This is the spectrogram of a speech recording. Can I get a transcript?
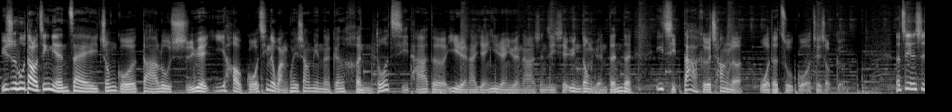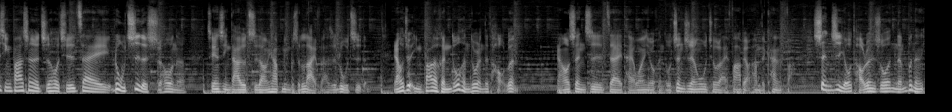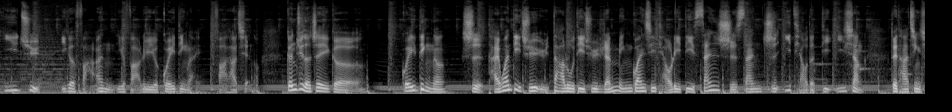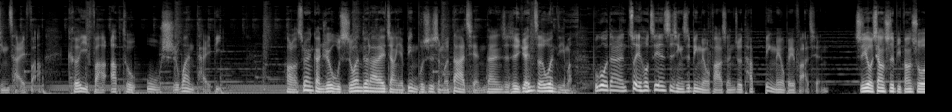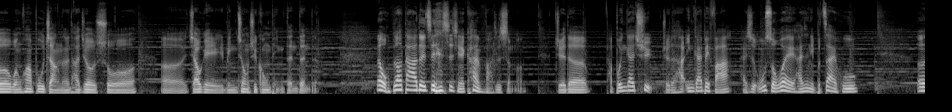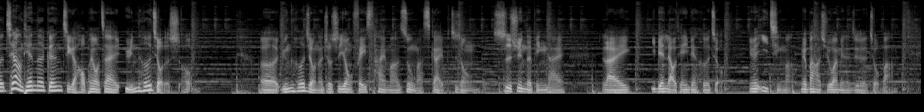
于是乎，到了今年，在中国大陆十月一号国庆的晚会上面呢，跟很多其他的艺人啊、演艺人员啊，甚至一些运动员等等，一起大合唱了《我的祖国》这首歌。那这件事情发生了之后，其实，在录制的时候呢，这件事情大家都知道，因为它并不是 live，它是录制的，然后就引发了很多很多人的讨论，然后甚至在台湾有很多政治人物就来发表他们的看法，甚至有讨论说能不能依据一个法案、一个法律、一个规定来罚他钱哦。根据的这个规定呢，是《台湾地区与大陆地区人民关系条例》第三十三之一条的第一项，对他进行裁罚。可以罚 up to 五十万台币。好了，虽然感觉五十万对他来讲也并不是什么大钱，但只是原则问题嘛。不过当然，最后这件事情是并没有发生，就是他并没有被罚钱。只有像是比方说文化部长呢，他就说，呃，交给民众去公平等等的。那我不知道大家对这件事情的看法是什么？觉得他不应该去，觉得他应该被罚，还是无所谓，还是你不在乎？呃，前两天呢，跟几个好朋友在云喝酒的时候，呃，云喝酒呢，就是用 FaceTime 啊、Zoom 啊、Skype 这种视讯的平台来一边聊天一边喝酒，因为疫情嘛，没有办法去外面的这个酒吧。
